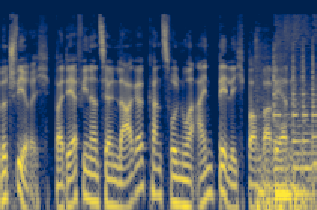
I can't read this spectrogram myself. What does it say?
Wird schwierig. Bei der finanziellen Lage kann es wohl nur ein Billigbomber werden.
